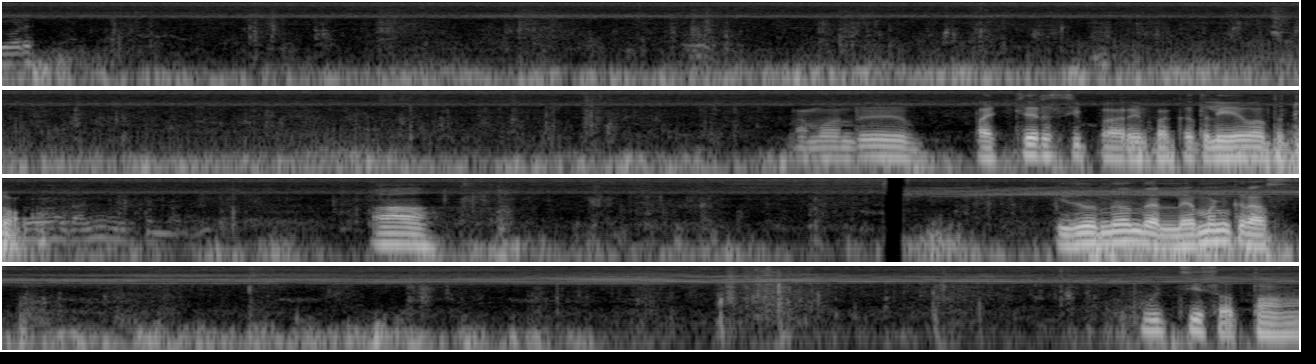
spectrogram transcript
உடச்சி நம்ம வந்து பச்சரிசி பாறை பக்கத்துலேயே வந்துட்டோம். ஆ. இது வந்து அந்த லெமன் கிராஸ் பூச்சி சத்தம்.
